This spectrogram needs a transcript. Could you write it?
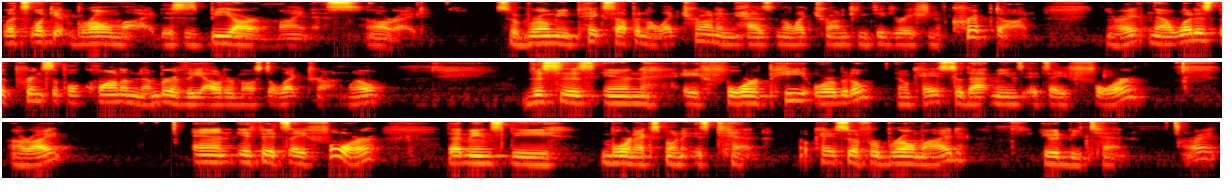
Let's look at bromide. This is Br minus. All right. So bromine picks up an electron and has an electron configuration of krypton. All right. Now, what is the principal quantum number of the outermost electron? Well, this is in a 4p orbital. Okay, so that means it's a 4. All right. And if it's a 4, that means the Born exponent is 10. Okay, so for bromide, it would be 10. All right.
